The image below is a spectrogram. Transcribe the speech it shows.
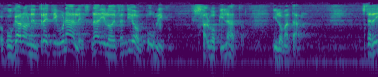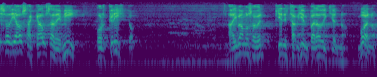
Lo juzgaron en tres tribunales, nadie lo defendió en público, salvo Pilato, y lo mataron. Seréis odiados a causa de mí, por Cristo. Ahí vamos a ver quién está bien parado y quién no. Bueno,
